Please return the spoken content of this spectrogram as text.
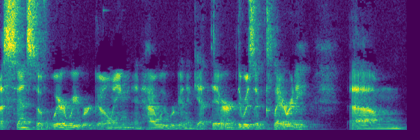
a sense of where we were going and how we were going to get there. There was a clarity. Um,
